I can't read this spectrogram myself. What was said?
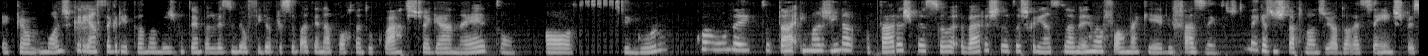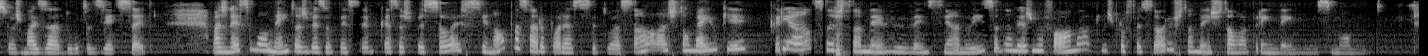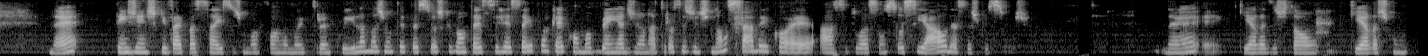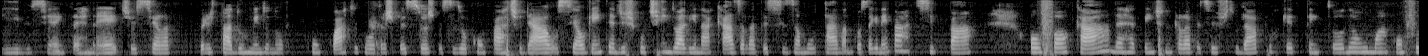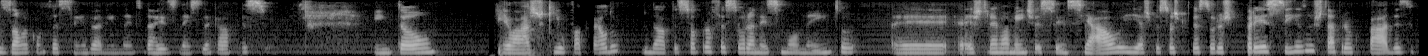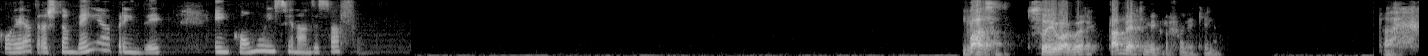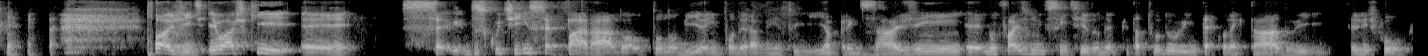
É que um monte de criança gritando ao mesmo tempo. Às vezes meu filho, eu preciso bater na porta do quarto, chegar, Neto, ó, seguro com a onda aí, tu tá, imagina várias pessoas, várias outras crianças da mesma forma que ele fazendo. Tudo bem que a gente está falando de adolescentes, pessoas mais adultas e etc. Mas nesse momento, às vezes eu percebo que essas pessoas, se não passaram por essa situação, elas estão meio que crianças também vivenciando isso da mesma forma que os professores também estão aprendendo nesse momento, né? Tem gente que vai passar isso de uma forma muito tranquila, mas vão ter pessoas que vão ter esse receio, porque, como bem a Diana trouxe, a gente não sabe qual é a situação social dessas pessoas. Né? É, que elas estão, que elas convivem, se a internet, se ela está dormindo no com quarto com outras pessoas, precisam compartilhar, ou se alguém está discutindo ali na casa, ela precisa multar, ela não consegue nem participar, ou focar, de repente, no que ela precisa estudar, porque tem toda uma confusão acontecendo ali dentro da residência daquela pessoa. Então, eu acho que o papel do, da pessoa professora nesse momento é, é, extremamente essencial e as pessoas professoras precisam estar preocupadas e correr atrás também e aprender em como ensinar dessa forma. Massa. Sou eu agora? Tá aberto o microfone aqui, né? Tá. Ó, gente, eu acho que é, discutir em separado autonomia, empoderamento e, e aprendizagem é, não faz muito sentido, né? Porque tá tudo interconectado e se a gente for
